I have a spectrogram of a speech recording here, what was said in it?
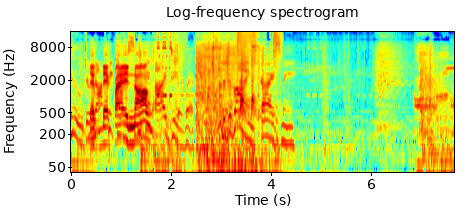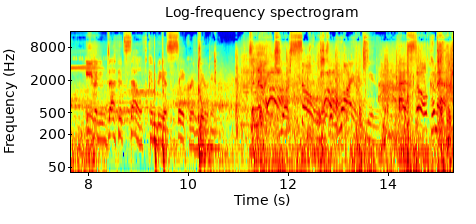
You do Đệt- not đệt become bay non. something I deal with. The divine guides me. Even death itself can be a sacred duty. Tonight, your soul is required of you, as soul commands.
